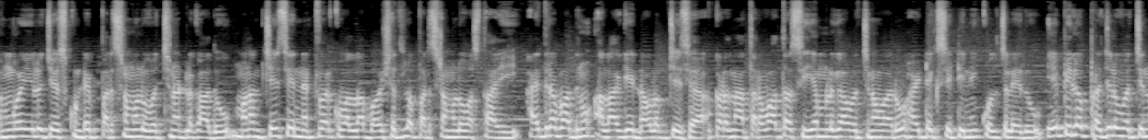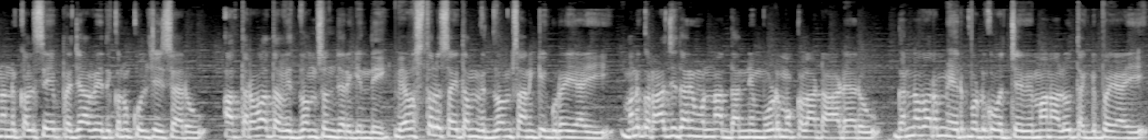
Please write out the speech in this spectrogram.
ఎంఓఏలు చేసుకుంటే పరిశ్రమలు వచ్చినట్లు కాదు. మనం చేసే నెట్వర్క్ వల్ల భవిష్యత్తులో పరిశ్రమలు వస్తాయి. హైదరాబాద్ను అలాగే డెవలప్ చేశా. అక్కడ నా తర్వాత సీఎంలుగా వచ్చిన వారు హైటెక్ సిటీని కూల్చలేదు. ఏపీలో ప్రజలు వచ్చి నన్ను కలిసే ప్రజావేదికను కూల్చేశారు. ఆ తర్వాత విధ్వంసం జరిగింది. వ్యవస్థలు సైతం విధ్వంసానికి గురయ్యాయి. మనకు రాజధాని ఉన్న దాన్ని మూడు మొక్కలాట ఆడారు. గన్నవరం ఎయిర్పోర్ట్కు వచ్చే విమానాలు తగ్గిపోయాయి.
